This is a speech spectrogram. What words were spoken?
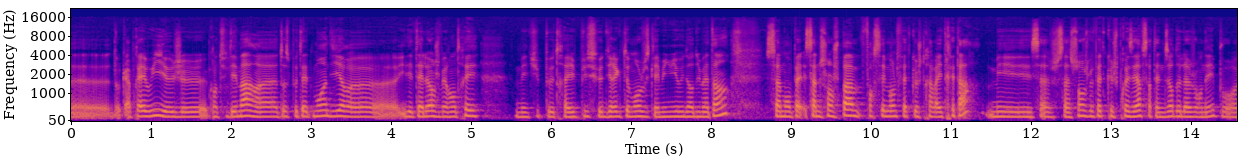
Euh, donc après, oui, je, quand tu démarres, euh, tu oses peut-être moins dire euh, il est à l'heure, je vais rentrer. Mais tu peux travailler plus que directement jusqu'à minuit ou une heure du matin. Ça, ça ne change pas forcément le fait que je travaille très tard, mais ça, ça change le fait que je préserve certaines heures de la journée pour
